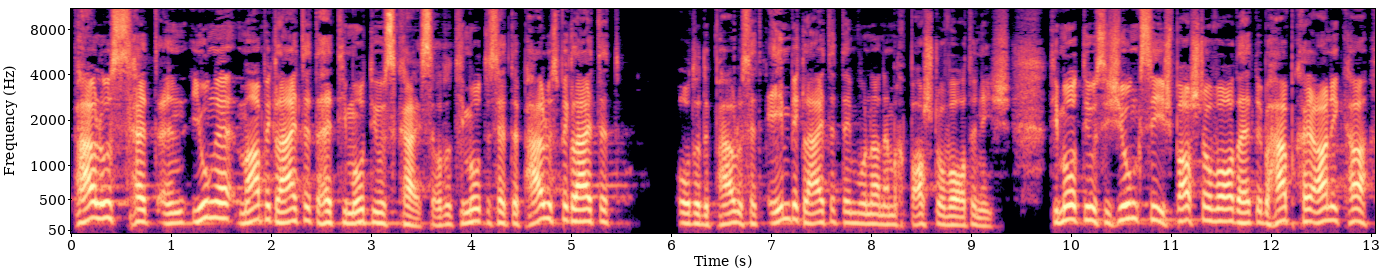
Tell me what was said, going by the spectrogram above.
Paulus hat einen jungen Mann begleitet, der hat Timotheus geheißen. Oder Timotheus hat den Paulus begleitet oder der Paulus hat ihn begleitet, dem, wo er nämlich Pastor geworden ist. Timotheus ist jung gewesen, ist Pastor geworden, hat überhaupt keine Ahnung gehabt,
